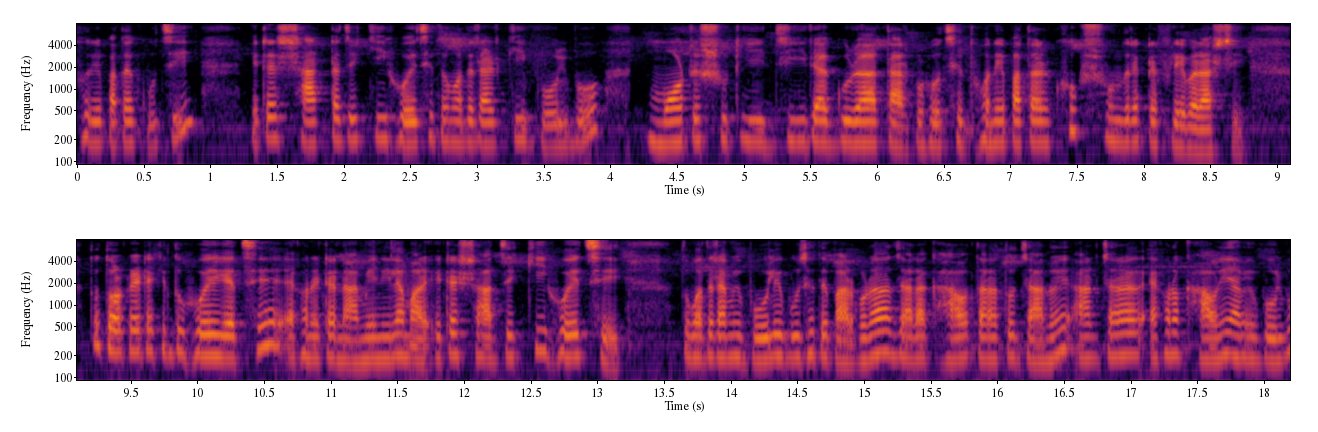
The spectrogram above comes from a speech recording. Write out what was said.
ধরে পাতা কুচি। এটার স্বাদটা যে কি হয়েছে তোমাদের আর কি বলব? মটরশুঁটি, জিরা গুঁড়া, তারপর হচ্ছে ধনে পাতার খুব সুন্দর একটা ফ্লেভার আসছে। তো তরকারিটা কিন্তু হয়ে গেছে। এখন এটা নামিয়ে নিলাম। আর এটার স্বাদ যে কী হয়েছে, তোমাদের আমি বলে বোঝাতে পারব না। যারা খাও তারা তো জানোই। আর যারা এখনও খাওনি, আমি বলব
